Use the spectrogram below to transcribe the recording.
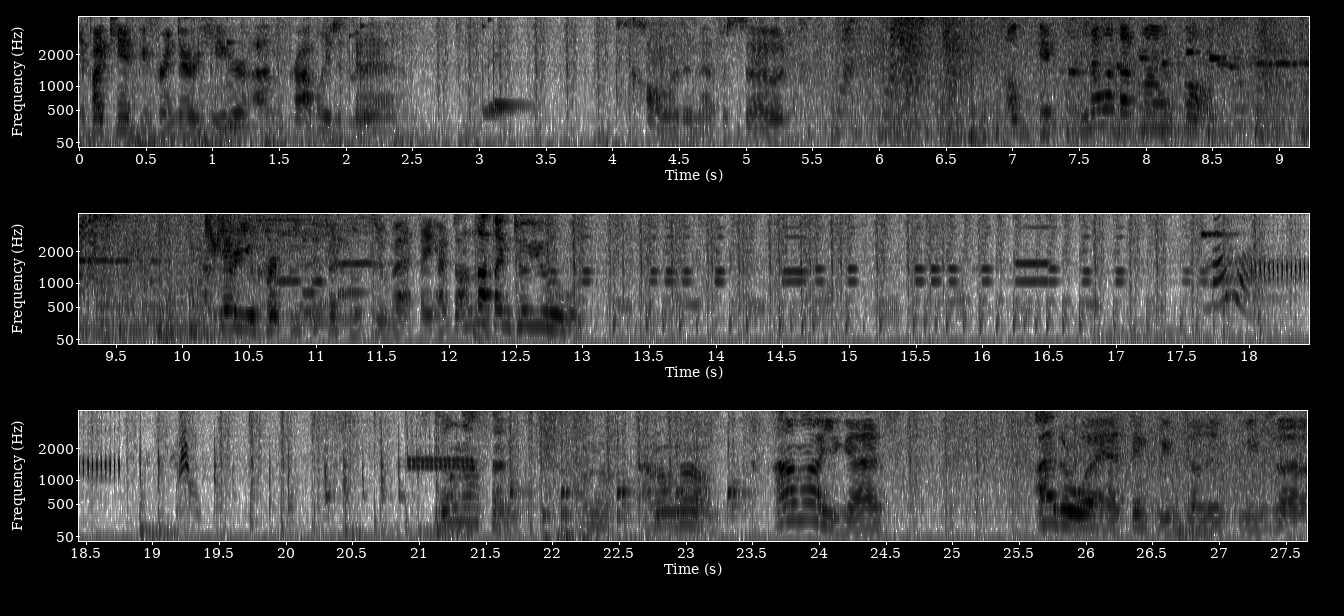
If I can't befriend her here, I'm probably just gonna call it an episode. Okay, you know what? That's my own fault. How dare you hurt these defenseless Zubat? They have done nothing to you! Still nothing. I don't, I don't know. I don't know, you guys. Either way, I think we've done it. We've, uh,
